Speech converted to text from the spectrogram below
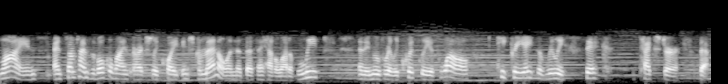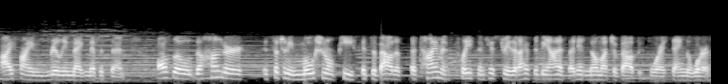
lines, and sometimes the vocal lines are actually quite instrumental in that, that they have a lot of leaps and they move really quickly as well. He creates a really thick texture that I find really magnificent. Also, the hunger it's such an emotional piece. It's about a, a time and place in history that I have to be honest, I didn't know much about before I sang the work.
